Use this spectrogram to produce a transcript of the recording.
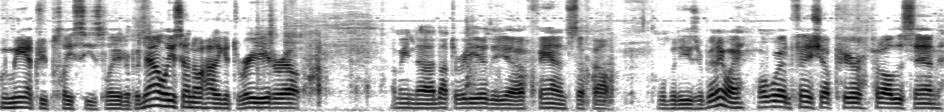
we may have to replace these later. But now at least I know how to get the radiator out. I mean, uh, not the radio, the uh, fan and stuff out a little bit easier. But anyway, we'll go ahead and finish up here, put all this in,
